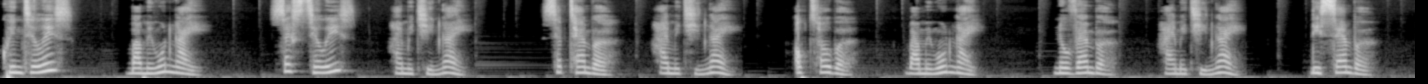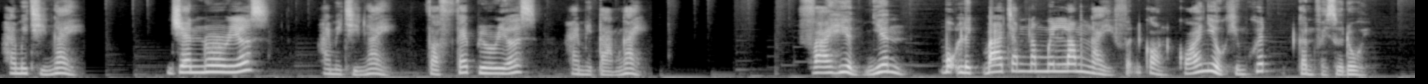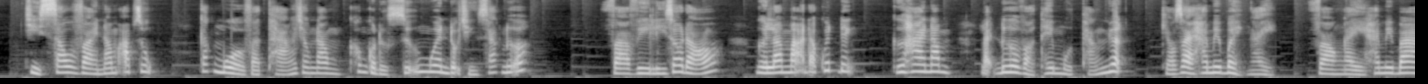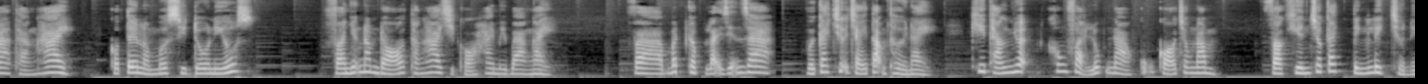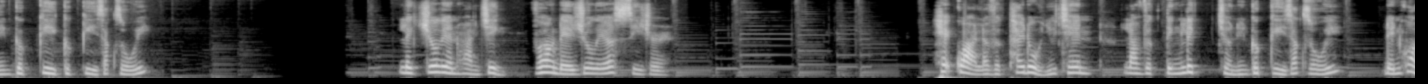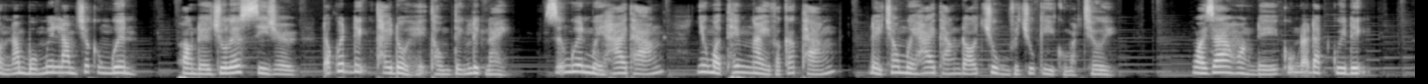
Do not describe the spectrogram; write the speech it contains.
Quintilis 31 ngày, Sextilis 29 ngày, September 29 ngày, October 31 ngày, November 29 ngày, December 29 ngày, Januarius 29 ngày. Và Februarius 28 ngày. Và hiển nhiên, bộ lịch 355 ngày vẫn còn quá nhiều khiếm khuyết cần phải sửa đổi. Chỉ sau vài năm áp dụng, các mùa và tháng trong năm không còn được giữ nguyên độ chính xác nữa. Và vì lý do đó, người La Mã đã quyết định cứ 2 năm lại đưa vào thêm một tháng nhuận kéo dài 27 ngày vào ngày 23 tháng 2 có tên là Mercedonius. Và những năm đó tháng 2 chỉ có 23 ngày. Và bất cập lại diễn ra với cách chữa cháy tạm thời này khi tháng nhuận không phải lúc nào cũng có trong năm và khiến cho cách tính lịch trở nên cực kỳ cực kỳ rắc rối. Lịch Julian hoàn chỉnh với hoàng đế Julius Caesar. Hệ quả là việc thay đổi như trên làm việc tính lịch trở nên cực kỳ rắc rối. Đến khoảng năm 45 trước công nguyên, hoàng đế Julius Caesar đã quyết định thay đổi hệ thống tính lịch này, giữ nguyên 12 tháng nhưng mà thêm ngày và các tháng để cho 12 tháng đó trùng với chu kỳ của mặt trời. Ngoài ra hoàng đế cũng đã đặt quy định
